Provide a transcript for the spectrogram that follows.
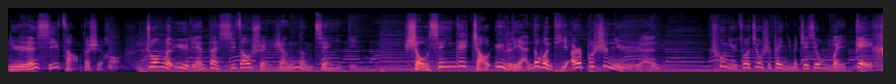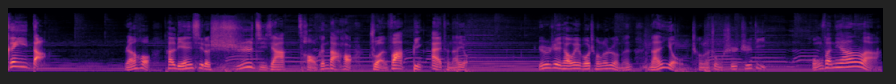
女人洗澡的时候装了浴帘，但洗澡水仍能溅一滴。首先应该找浴帘的问题，而不是女人。”处女座就是被你们这些伪 gay 黑的。然后她联系了十几家草根大号转发并艾特男友，于是这条微博成了热门，男友成了众矢之的，红翻天了。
